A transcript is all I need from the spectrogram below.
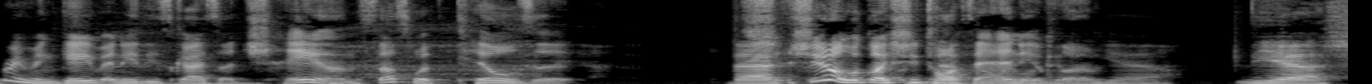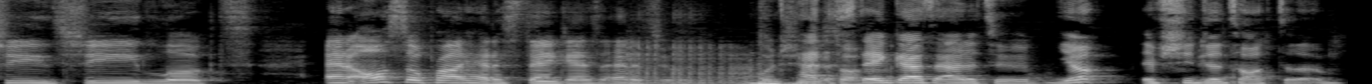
Never even gave any of these guys a chance. That's what kills it. That's she, she don't look like she talked to any of them. Yeah, yeah. She she looked, and also probably had a stank ass attitude when she Had a stank ass attitude. Yep. If she did Yeah. talk to them,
